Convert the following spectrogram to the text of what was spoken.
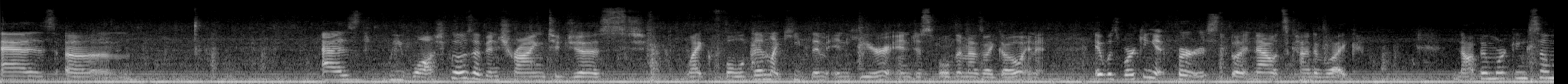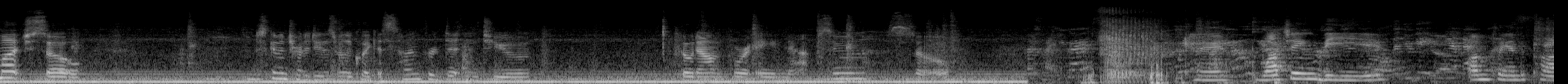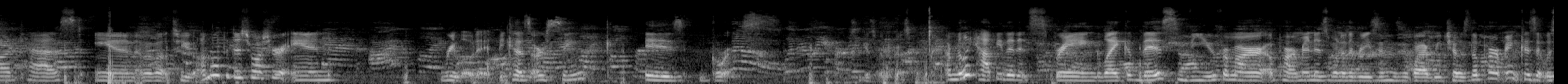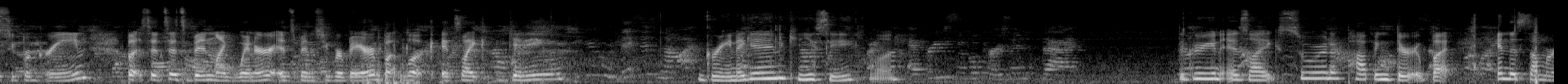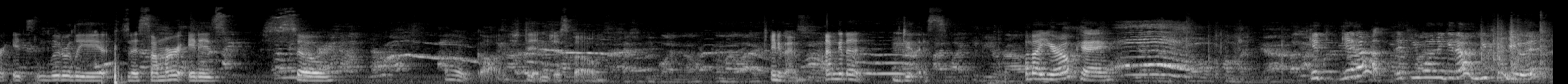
as um as we wash clothes I've been trying to just like fold them like keep them in here and just fold them as I go and it it was working at first, but now it's kind of like not been working so much. So I'm just gonna try to do this really quick. It's time for Denton to go down for a nap soon. So, okay, watching the unplanned podcast and I'm about to unload the dishwasher and reload it because our sink is gross gets really gross. I'm really happy that it's spring. Like this view from our apartment is one of the reasons why we chose the apartment because it was super green. But since it's been like winter, it's been super bare. But look, it's like getting green again. Can you see? Hold on. The green is like sort of popping through, but in the summer, it's literally, the summer, it is so, oh gosh, didn't just go. Anyway, I'm gonna do this. But you're okay. Get get up. If you want to get up, you can do it.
